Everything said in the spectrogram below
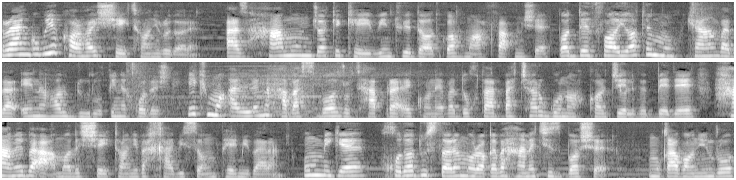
رنگ کارهای شیطانی رو داره. از همون جا که کیوین توی دادگاه موفق میشه. با دفاعیات محکم و در عین حال دروغین خودش یک معلم حوسباز رو تبرئه کنه و دختر بچه رو گناهکار جلوه بده همه به اعمال شیطانی و خبیس اون پی می‌برن. اون میگه خدا دوست داره مراقب همه چیز باشه. اون قوانین رو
